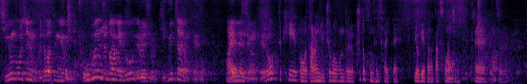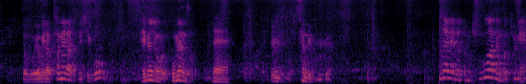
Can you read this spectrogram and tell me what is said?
지금 보시는 구조 같은 경우 이제 좁은 주방에도 이런 식으로 디귿자 형태로 아일랜드 형태로 특히 그 다른 유튜버분들 푸드 콘텐츠 할 때 여기에다가 딱 서가지고. 네. 맞아요. 그래서 뭐 여기다 카메라 드시고 대면형으로 보면서 네. 여기도 또 비슷한 느낌이고요. 현장에서 좀 추구하는 것 중에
